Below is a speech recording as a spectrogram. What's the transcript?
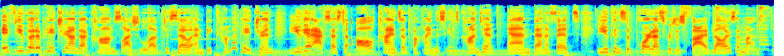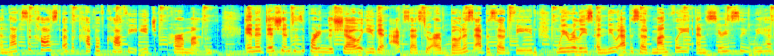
If you go to patreon.com slash love to sew and become a patron, you get access to all kinds of behind the scenes content and benefits. You can support us for just $5 a month, and that's the cost of a cup of coffee each per month. In addition to supporting the show, you get access to our bonus episode feed. We release a new episode monthly, and seriously, we have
